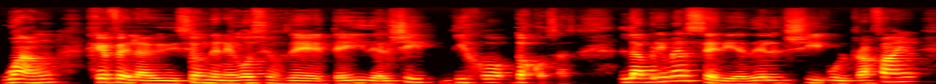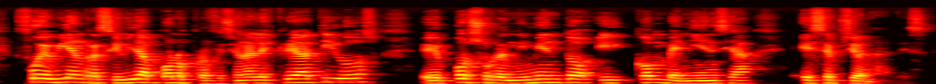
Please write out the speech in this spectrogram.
Wang, jefe de la división de negocios de TI del G, dijo dos cosas. La primera serie del G Ultrafine fue bien recibida por los profesionales creativos por su rendimiento y conveniencia excepcionales.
